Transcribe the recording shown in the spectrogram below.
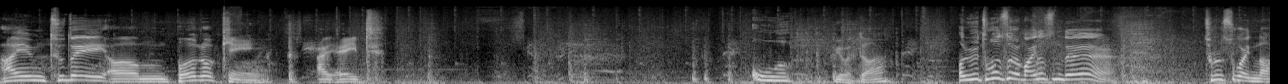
I'm today um Burger King. I ate. 우와 위험했다. 아니 왜 두 번 써요 마이너스인데? 저럴 수가 있나?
